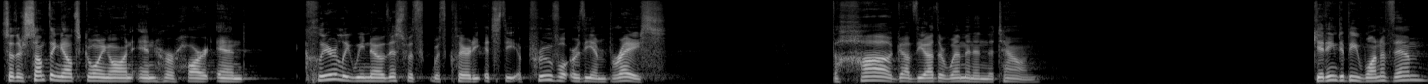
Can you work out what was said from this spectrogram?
So there's something else going on in her heart, and clearly we know this with, with clarity it's the approval or the embrace, the hug of the other women in the town getting to be one of them,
